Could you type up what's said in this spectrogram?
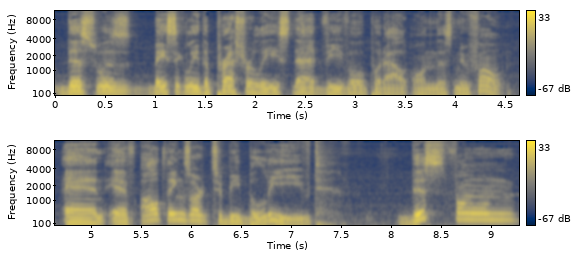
this was basically the press release that Vivo put out on this new phone. And if all things are to be believed, this phone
